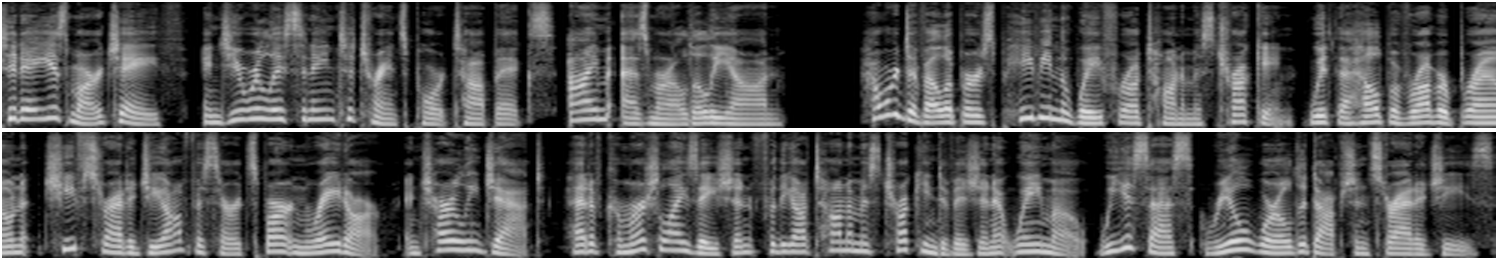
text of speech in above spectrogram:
Today is March 8th, and you are listening to Transport Topics. I'm Esmeralda Leon. How are developers paving the way for autonomous trucking? With the help of Robert Brown, Chief Strategy Officer at Spartan Radar, and Charlie Jatt, Head of Commercialization for the Autonomous Trucking Division at Waymo, we assess real world adoption strategies.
